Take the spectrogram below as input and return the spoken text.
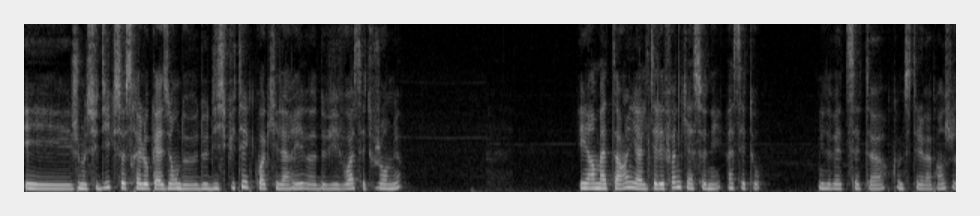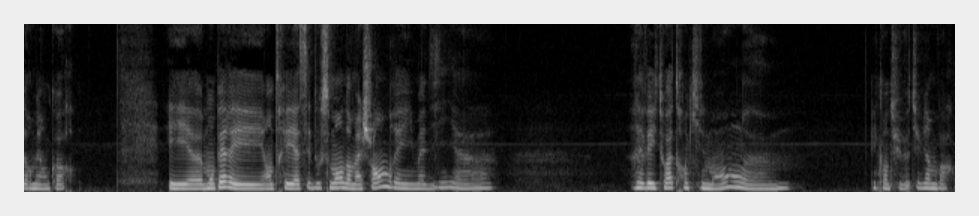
Et je me suis dit que ce serait l'occasion de, discuter, quoi qu'il arrive, de vive c'est toujours mieux. Et un matin, il y a le téléphone qui a sonné assez tôt. Il devait être 7 heures, comme c'était les vacances, je dormais encore. Et euh, mon père est entré assez doucement dans ma chambre et il m'a dit euh, Réveille-toi tranquillement euh, et quand tu veux, tu viens me voir.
